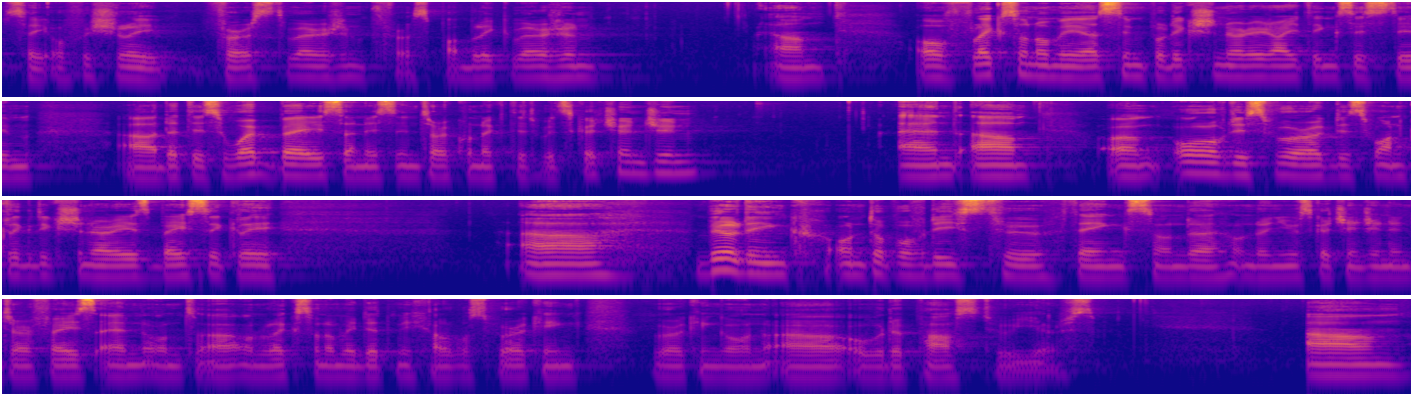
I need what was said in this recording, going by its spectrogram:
say officially first version, first public version, um, of Lexonomy, a simple dictionary writing system uh, that is web-based and is interconnected with Sketch Engine. And um, um, all of this work, this one-click dictionary, is basically uh, building on top of these two things on the on the new sketch engine interface and on uh, on Lexonomy that Michal was working working on uh, over the past two years. Um,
